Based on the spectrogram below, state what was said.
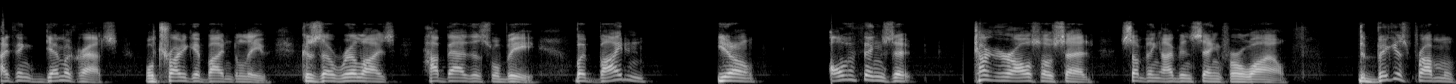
I think Democrats will try to get Biden to leave because they'll realize how bad this will be. But Biden, you know, all the things that Tucker also said, something I've been saying for a while. The biggest problem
